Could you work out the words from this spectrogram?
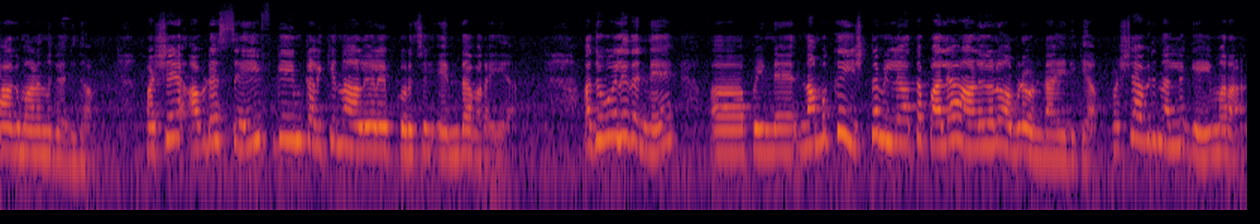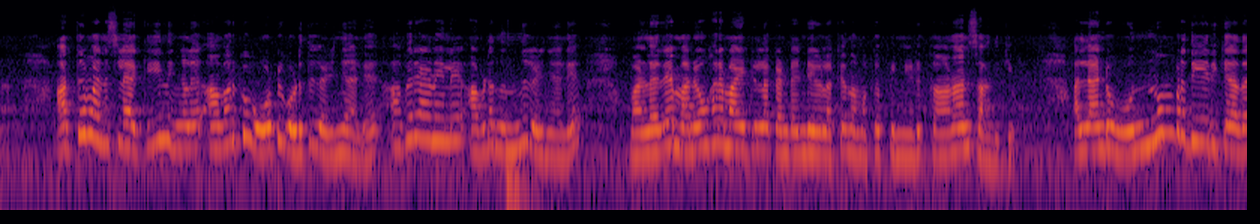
ഭാഗമാണെന്ന് കരുതാം. പക്ഷേ അവിടെ സേഫ് ഗെയിം കളിക്കുന്ന ആളുകളെ കുറിച്ച് എന്താ പറയുക? അതുപോലെ തന്നെ പിന്നെ നമുക്ക് ഇഷ്ടമില്ലാത്ത പല ആളുകളും അവിടെ ഉണ്ടായിരിക്കാം. പക്ഷെ അവർ നല്ല ഗെയിമറാണ്. അത് മനസ്സിലാക്കി നിങ്ങൾ അവർക്ക് വോട്ട് കൊടുത്തു കഴിഞ്ഞാൽ അവരാണെങ്കിൽ അവിടെ നിന്ന് കഴിഞ്ഞാൽ വളരെ മനോഹരമായിട്ടുള്ള കണ്ടന്റുകളൊക്കെ നമുക്ക് പിന്നീട് കാണാൻ സാധിക്കും. അല്ലാണ്ട് ഒന്നും പ്രതികരിക്കാതെ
